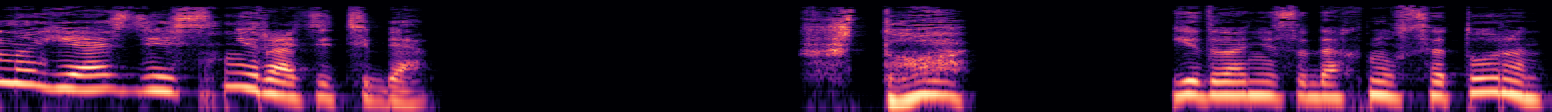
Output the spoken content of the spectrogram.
«Но я здесь не ради тебя». «Что?» Едва не задохнулся Торрен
